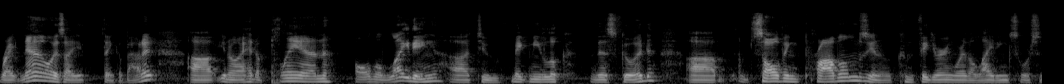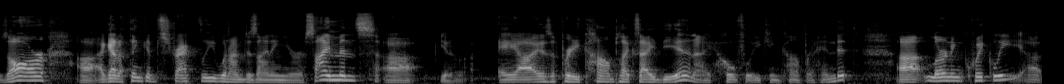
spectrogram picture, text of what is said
right now as I think about it, uh, you know, I had to plan all the lighting uh, to make me look this good. Uh, I'm solving problems, you know, configuring where the lighting sources are. Uh, I got to think abstractly when I'm designing your assignments. Uh, you know, AI is a pretty complex idea, and I hopefully can comprehend it. Uh, learning quickly, uh,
